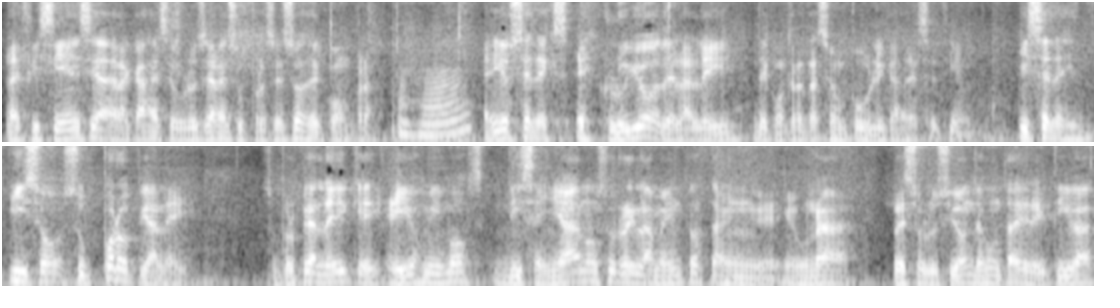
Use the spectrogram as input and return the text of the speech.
la eficiencia de la Caja de Seguro Social en sus procesos de compra, ellos se les excluyó de la ley de contratación pública de ese tiempo y se les hizo su propia ley su propia ley que ellos mismos diseñaron su reglamento, está en, una resolución de Junta Directiva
